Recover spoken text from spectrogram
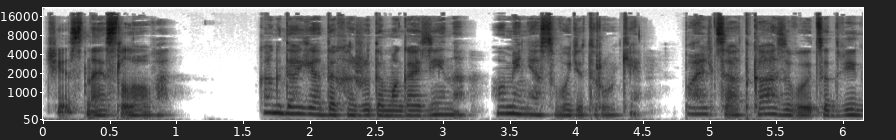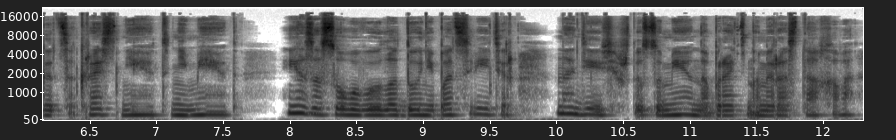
честное слово. Когда я дохожу до магазина, у меня сводят руки. Пальцы отказываются двигаться, краснеют, немеют. Я засовываю ладони под свитер, надеюсь, что сумею набрать номер Астахова,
